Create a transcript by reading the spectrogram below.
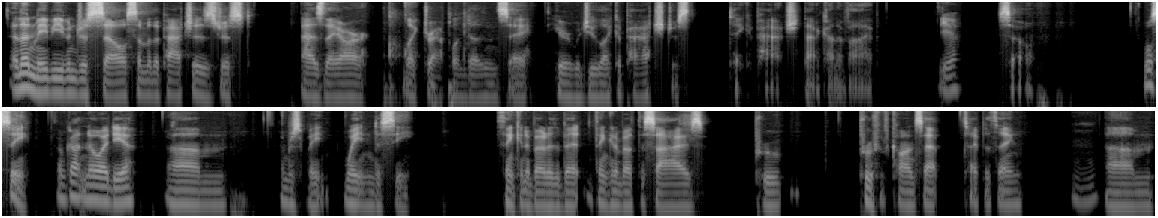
and then maybe even just sell some of the patches just as they are, like Draplin does and say, "Here, would you like a patch? Just take a patch." That kind of vibe. Yeah. So we'll see. I've got no idea. Um, I'm just waiting, waiting to see. Thinking about it a bit, thinking about the size, proof, proof of concept type of thing. Mhm. Um,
